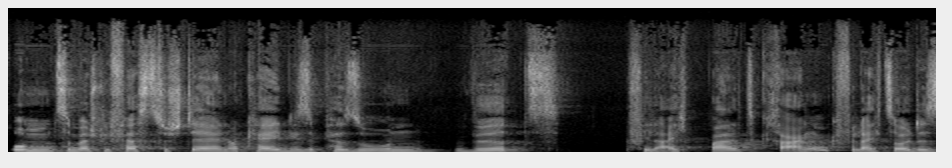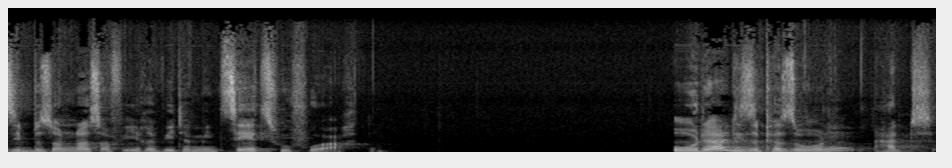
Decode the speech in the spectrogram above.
um zum Beispiel festzustellen, okay, diese Person wird vielleicht bald krank, vielleicht sollte sie besonders auf ihre Vitamin C-Zufuhr achten. Oder diese Person hat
